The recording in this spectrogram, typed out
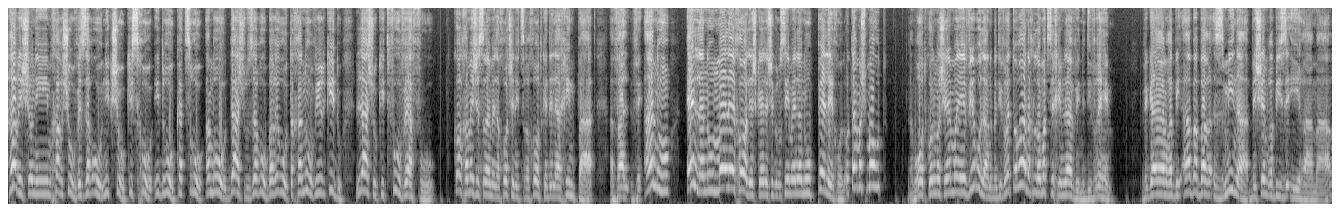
הראשונים חרשו וזרעו, ניקשו, כיסחו, עדרו, קצרו, אמרו, דשו, זרו, בררו, טחנו והרקידו, לשו, כתפו ואפו, כל 15 המלאכות שנצרכות כדי להכין פת, אבל ואנו, אין לנו מה לאכול. יש כאלה שגורסים אין לנו פה לאכול. אותה משמעות. למרות כל מה שהם העבירו לנו בדברי תורה, אנחנו לא מצליחים להבין את דבריהם. וגם רבי אבא בר זמינה בשם רבי זעירא אמר,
